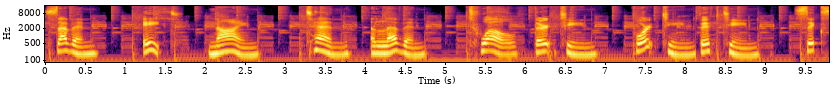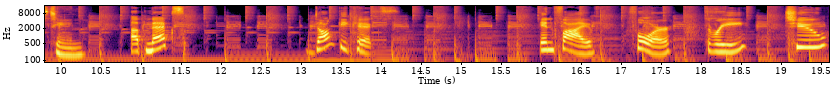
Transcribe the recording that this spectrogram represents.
7 8 9 10 11 12 13 14 15 16 Up next, donkey kicks. In five, four, three, two,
